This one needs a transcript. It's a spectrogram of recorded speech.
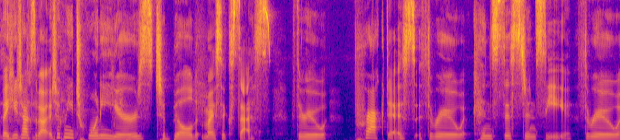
but he talks about it took me 20 years to build my success through practice through consistency through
